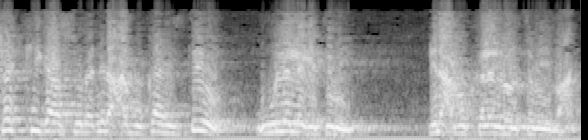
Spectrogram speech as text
shakigaasuna dhinaca buu ka haystayo wuu la lagatamay dhinac buu kala looltamay macana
